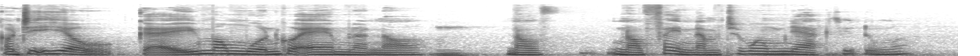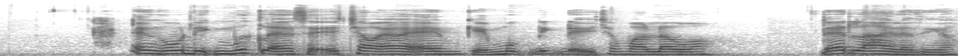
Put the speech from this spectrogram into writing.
còn chị hiểu cái mong muốn của em là nó ừ. nó nó phải nằm trong âm nhạc chứ đúng không em có định mức là em sẽ cho em cái mục đích đấy trong bao lâu không deadline là gì không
